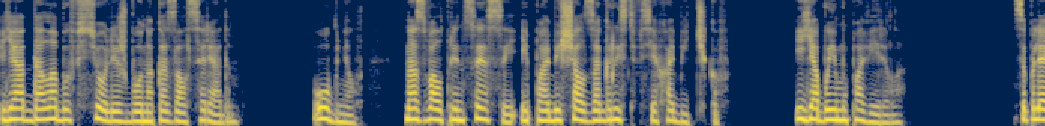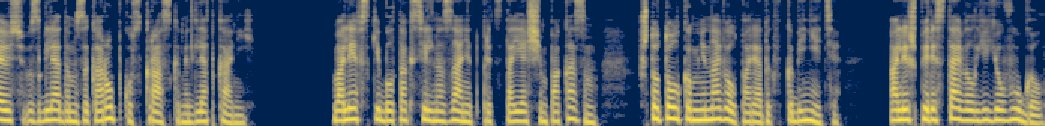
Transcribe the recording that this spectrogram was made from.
Я отдала бы все, лишь бы он оказался рядом. Обнял, назвал принцессой и пообещал загрызть всех обидчиков. И я бы ему поверила. Цепляюсь взглядом за коробку с красками для тканей. Валевский был так сильно занят предстоящим показом, что толком не навел порядок в кабинете, а лишь переставил ее в угол,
